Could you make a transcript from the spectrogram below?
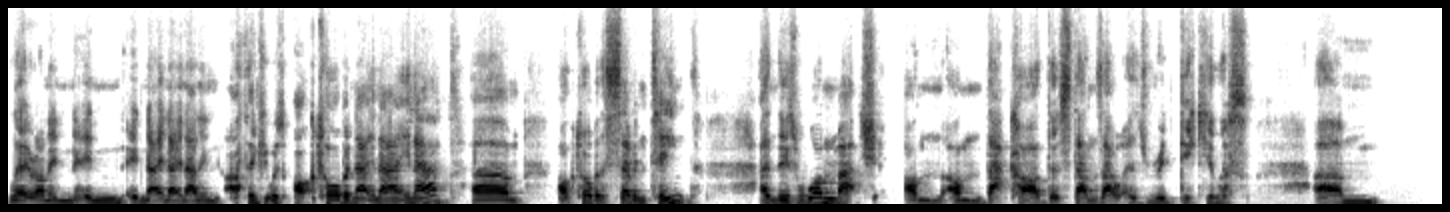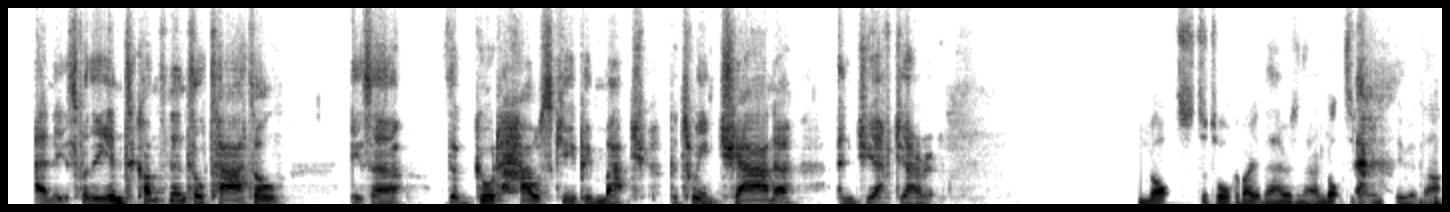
later on in, in, in 1999. In, I think it was October 1999, um, October the 17th. And there's one match on on that card that stands out as ridiculous. Um, and it's for the Intercontinental title. It's a the good housekeeping match between Chyna and Jeff Jarrett. Lots to talk about there, isn't there? A lot to get into with that.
